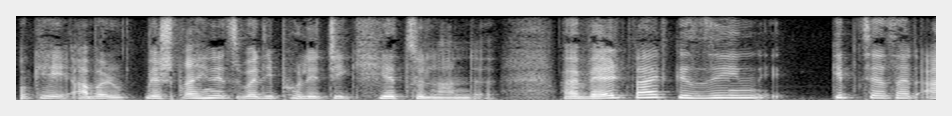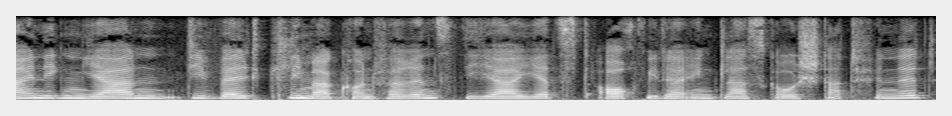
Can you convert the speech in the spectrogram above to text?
Okay, aber wir sprechen jetzt über die Politik hierzulande. Weil weltweit gesehen gibt es ja seit einigen Jahren die Weltklimakonferenz, die ja jetzt auch wieder in Glasgow stattfindet.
